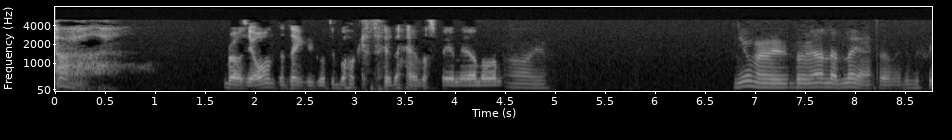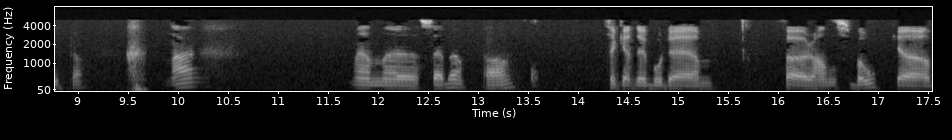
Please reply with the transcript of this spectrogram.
Bra, så jag har inte tänkt gå tillbaka till det här jävla spelet i alla fall. Ja, ju. Jo, men vi börjar levla igen tror jag. Det blir skitbra. Nej. Men uh, Sebbe, Ja. tycker att du borde um, förhandsboka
